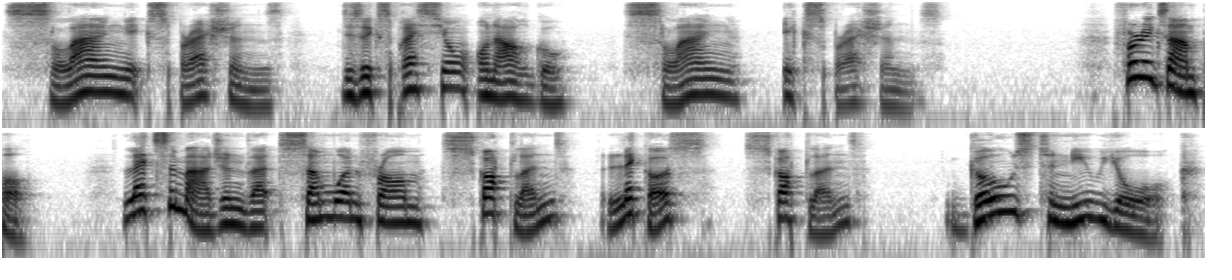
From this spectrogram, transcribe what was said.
slang expressions, des expressions en argot, slang expressions. For example, let's imagine that someone from Scotland, l'Écosse, Scotland, goes to New York.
